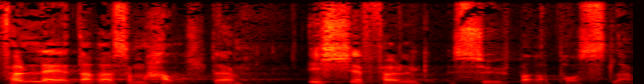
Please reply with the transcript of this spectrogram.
følg ledere som halter. Ikke følg superapostler.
